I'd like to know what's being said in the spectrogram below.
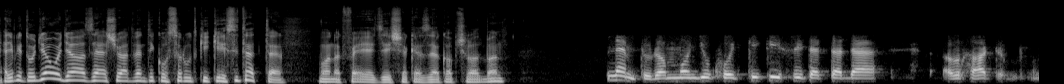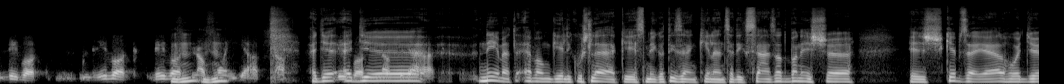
Egyébként tudja, hogy az első adventi koszorút kikészítette? Vannak feljegyzések ezzel kapcsolatban? Nem tudom, mondjuk, hogy kikészítette, de hát divat, divat, divatnak uh-huh, mondják. Egy, egy német evangélikus lelkész még a 19. században, és és képzelje el, hogy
